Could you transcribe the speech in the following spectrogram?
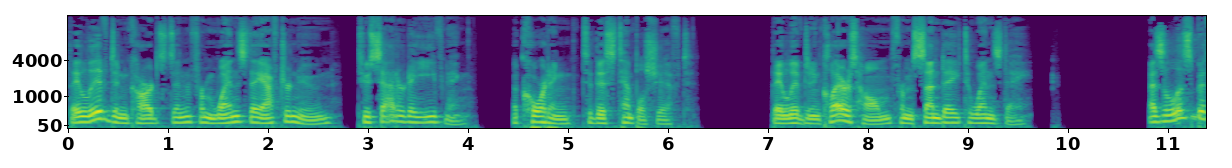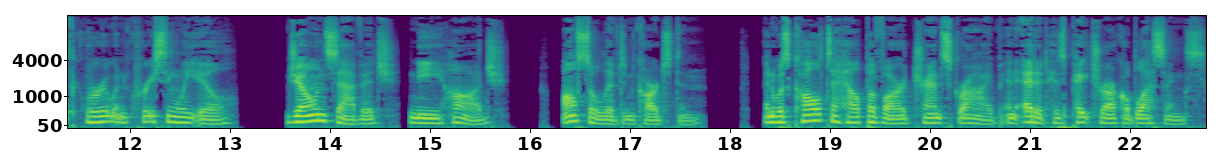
They lived in Cardston from Wednesday afternoon to Saturday evening, according to this temple shift. They lived in Claire's Claresholm from Sunday to Wednesday. As Elizabeth grew increasingly ill, Joan Savage, nee Hodge, also lived in Cardston and was called to help Avard transcribe and edit his patriarchal blessings.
